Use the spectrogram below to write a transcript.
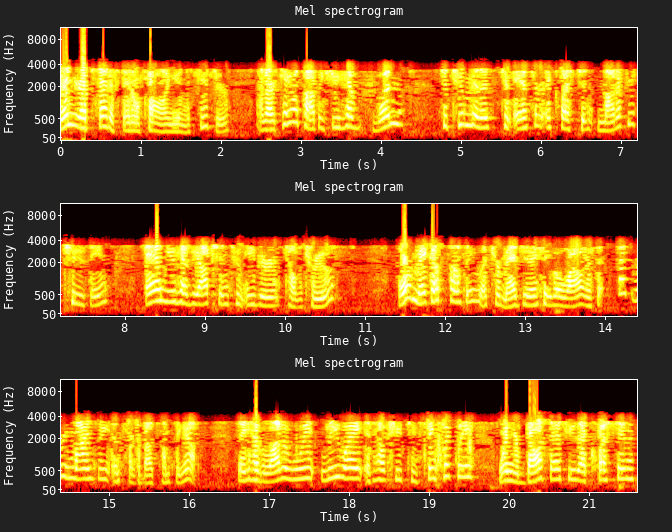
then you're upset if they don't call on you in the future. And our table topics, you have one to two minutes to answer a question, not of your choosing, and you have the option to either tell the truth or make up something, let your imagination go wild, or say, that reminds me, and talk about something else. So you have a lot of leeway. It helps you to think quickly. When your boss asks you that question,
